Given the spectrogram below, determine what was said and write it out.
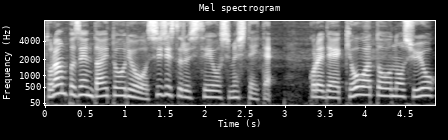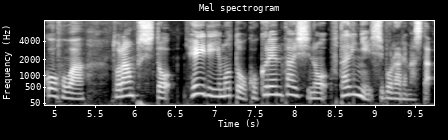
トランプ前大統領を支持する姿勢を示していてこれで共和党の主要候補はトランプ氏とヘイリー元国連大使の2人に絞られました。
